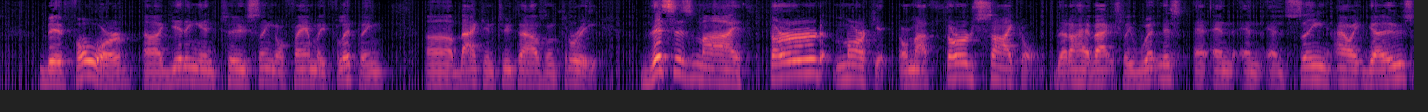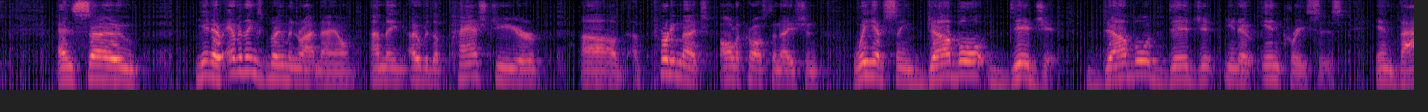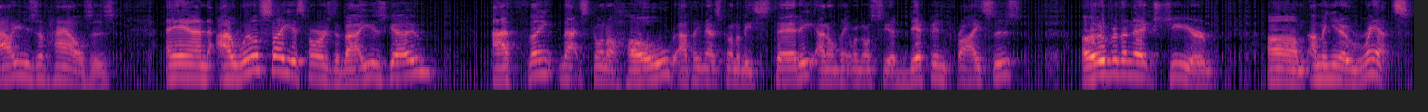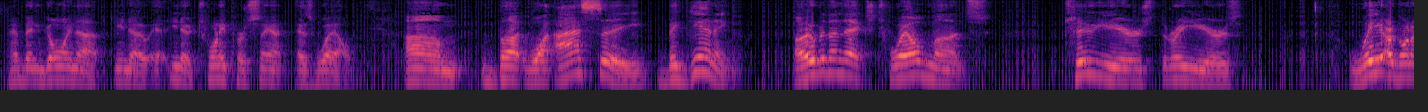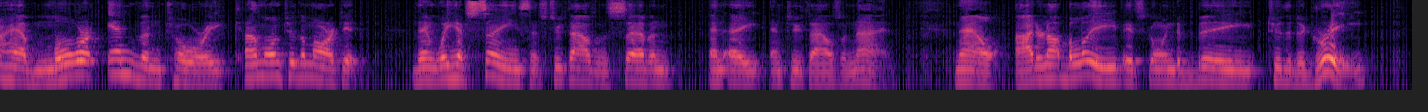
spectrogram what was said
before uh, getting into single family flipping uh, back in 2003. This is my third market or my third cycle that I have actually witnessed and, and, and seen how it goes. And so, you know, everything's booming right now. I mean, over the past year, uh, pretty much all across the nation, we have seen double digit, double digit, you know, increases in values of houses. And I will say, as far as the values go, I think that's going to hold. I think that's going to be steady. I don't think we're going to see a dip in prices over the next year. Um, I mean, you know, rents have been going up, you know, you know, 20% as well. Um, but what I see beginning over the next 12 months, two years, three years, we are going to have more inventory come onto the market than we have seen since 2007 and 8 and 2009. Now, I do not believe it's going to be to the degree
